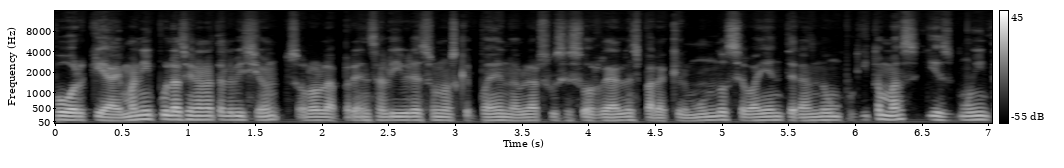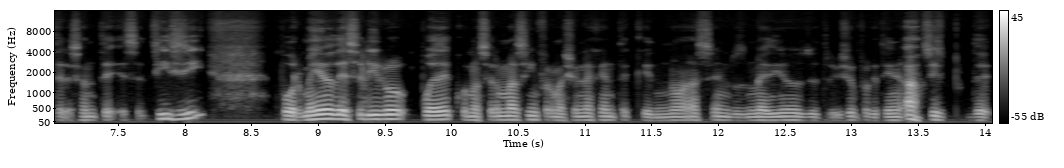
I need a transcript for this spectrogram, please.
porque hay manipulación en la televisión, solo la prensa libre son los que pueden hablar sucesos reales para que el mundo se vaya enterando un poquito más y es muy interesante. ese- Sí, sí, sí, por medio de ese libro puede conocer más información la gente que no hacen los medios de televisión porque tienen, ah, sí, de-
